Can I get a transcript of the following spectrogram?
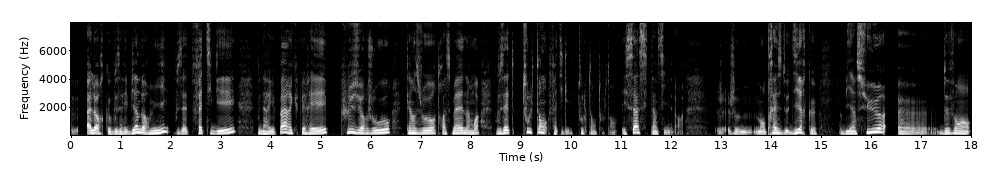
euh, alors que vous avez bien dormi, vous êtes fatigué, vous n'arrivez pas à récupérer plusieurs jours, 15 jours, 3 semaines, un mois, vous êtes tout le temps fatigué, tout le temps, tout le temps. Et ça, c'est un signe. Alors, je m'empresse de dire que bien sûr, euh, devant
